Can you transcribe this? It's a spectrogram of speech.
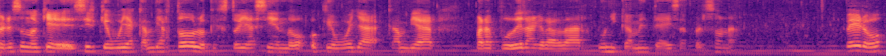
pero eso no quiere decir que voy a cambiar todo lo que estoy haciendo o que voy a cambiar para poder agradar únicamente a esa persona. Pero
